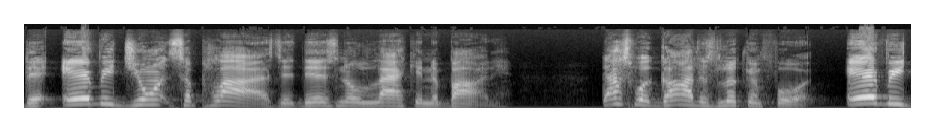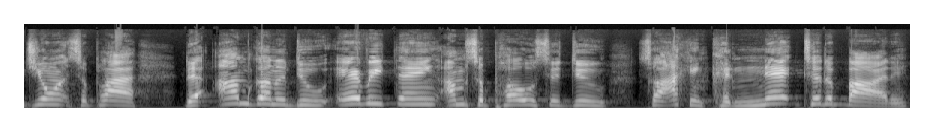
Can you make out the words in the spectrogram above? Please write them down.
that every joint supplies, that there's no lack in the body. That's what God is looking for. Every joint supply that I'm going to do everything I'm supposed to do so I can connect to the body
